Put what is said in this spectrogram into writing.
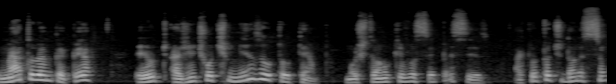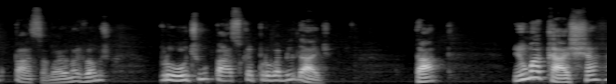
O método MPP, eu, a gente otimiza o teu tempo, mostrando o que você precisa. Aqui eu estou te dando esses cinco passos. Agora nós vamos para o último passo, que é a probabilidade. Tá? Em uma caixa,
